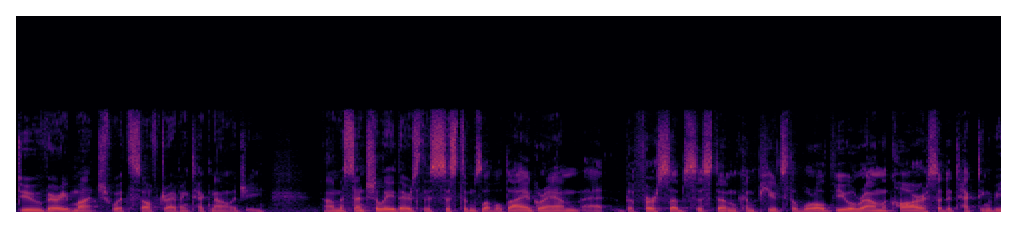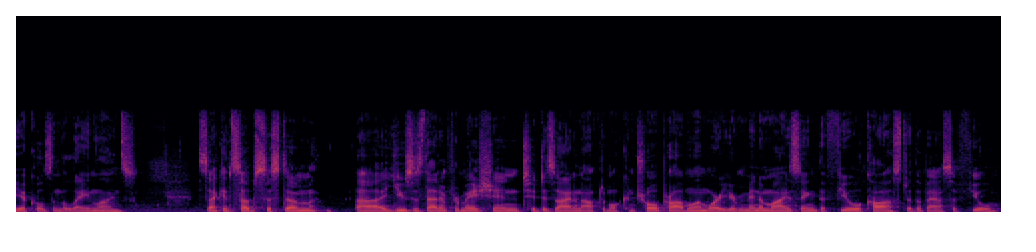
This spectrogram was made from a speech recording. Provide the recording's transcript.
do very much with self-driving technology. Um, essentially, there's this systems level diagram. At the first subsystem computes the worldview around the car, so detecting vehicles in the lane lines. Second subsystem uh, uses that information to design an optimal control problem where you're minimizing the fuel cost or the mass of fuel.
